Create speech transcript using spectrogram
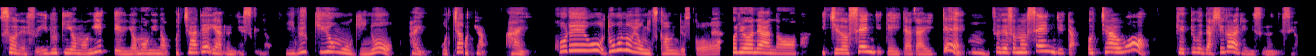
そうです。いぶきよもぎっていうよもぎのお茶でやるんですけど。いぶきよもぎのお茶。はい、お茶。はい。これをどのように使うんですか？これをね、あの、一度煎じていただいて、うん、それでその煎じたお茶を結局出し代わりにするんですよ。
